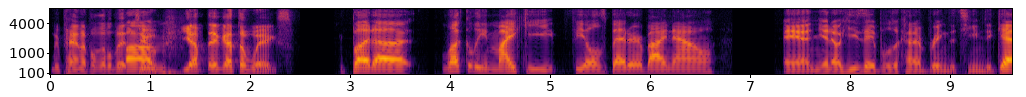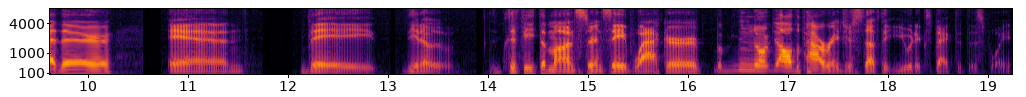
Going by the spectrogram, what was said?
We pan up a little bit too. Um, Yep, they've got the wigs. But uh, luckily, Mikey feels better by now, and you know he's able to kind of bring the team together, and they, you know, defeat the monster and save Whacker. All the Power Ranger stuff that you would expect at this point.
